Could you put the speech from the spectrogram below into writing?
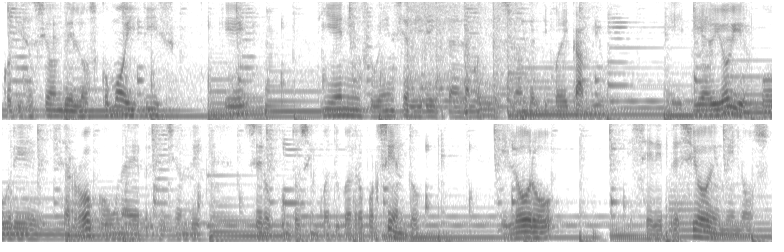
cotización de los commodities que tiene influencia directa en la cotización del tipo de cambio. El día de hoy el cobre cerró con una depreciación de 0.54%, el oro se depreció en menos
